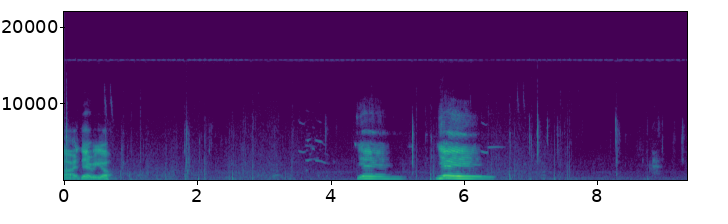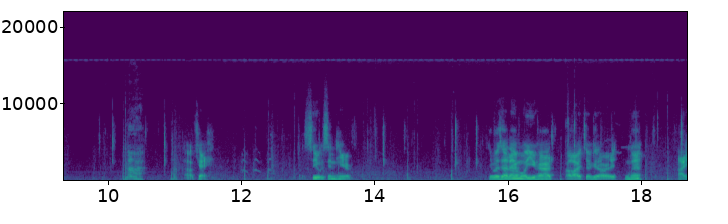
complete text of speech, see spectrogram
Alright, there we go. Yay! Yay! Okay. Let's see what's in here. There was that ammo you had. Oh, I took it already. I.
